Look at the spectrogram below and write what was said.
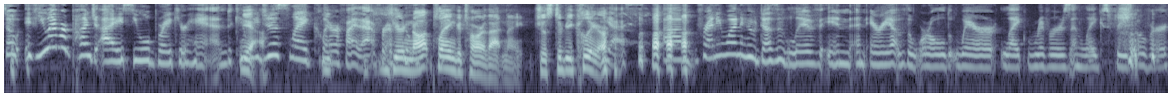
so if you ever punch ice, you will break your hand. Can Yeah. we just like clarify that for You're everyone? not playing guitar that night, just to be clear. Yes. Um, for anyone who doesn't live in an area of the world where like rivers and lakes freeze over,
